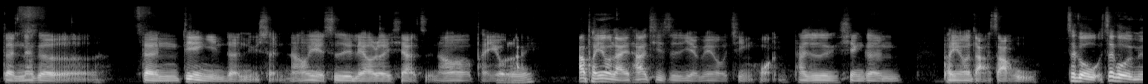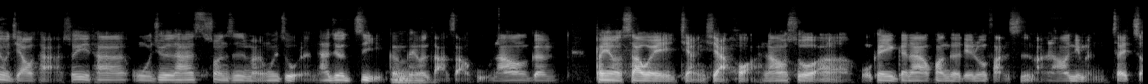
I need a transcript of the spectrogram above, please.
等那个等电影的女生，然后也是聊了一下子，然后朋友来，他、嗯啊、朋友来，他其实也没有惊慌，他就是先跟朋友打招呼。这个我这个我也没有教他，所以他我觉得他算是蛮会做人，他就自己跟朋友打招呼，嗯、然后跟朋友稍微讲一下话，然后说啊、呃，我可以跟他换个联络方式嘛，然后你们再走。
